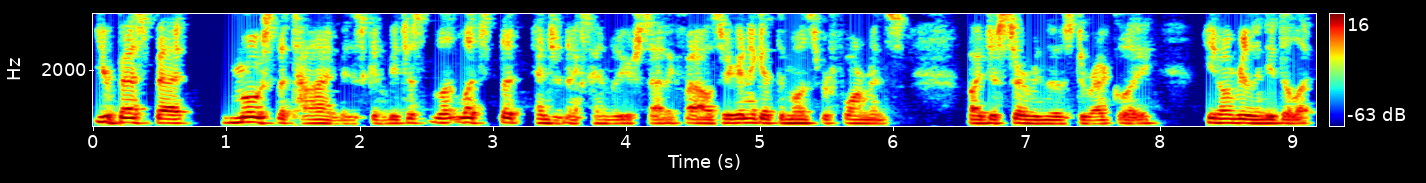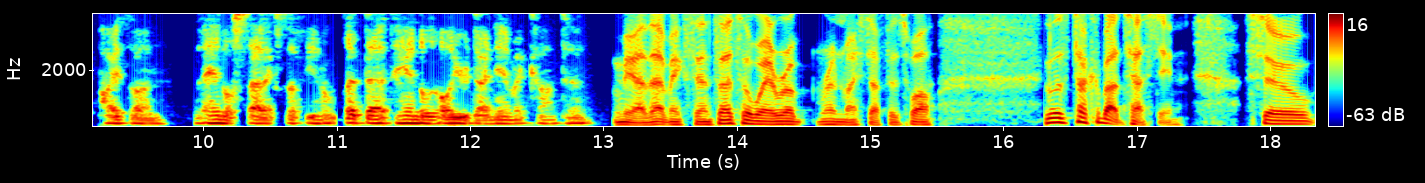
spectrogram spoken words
your best bet most of the time is going to be just let let, let Nginx handle your static files. You're going to get the most performance by just serving those directly. You don't really need to let Python handle static stuff. You know, let that handle all your dynamic content. Yeah, that makes sense. That's the way I run my stuff as well. Let's talk about testing. So,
